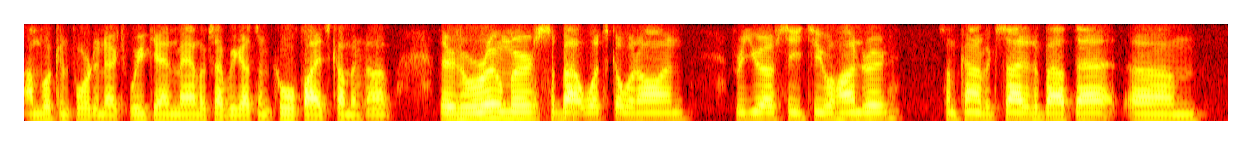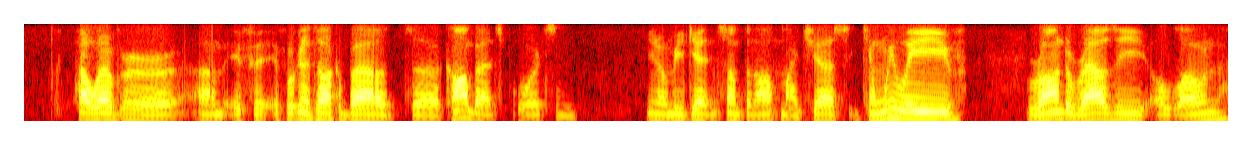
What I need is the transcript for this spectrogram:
I'm looking forward to next weekend, man. Looks like we got some cool fights coming up. There's rumors about what's going on for UFC 200. So I'm kind of excited about that. Um However, um, if if we're going to talk about uh, combat sports and you know me getting something off my chest, can we leave Ronda Rousey alone?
